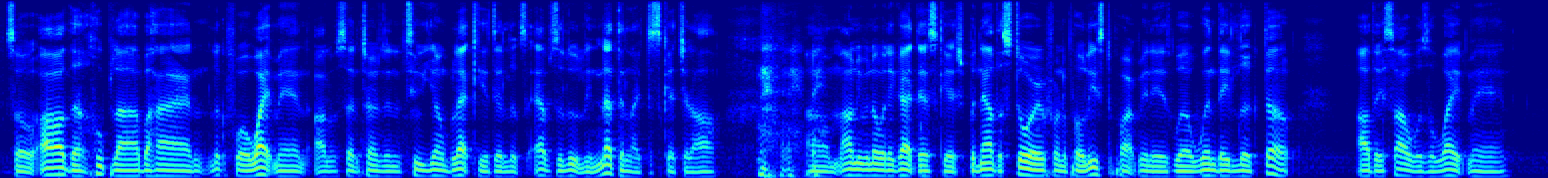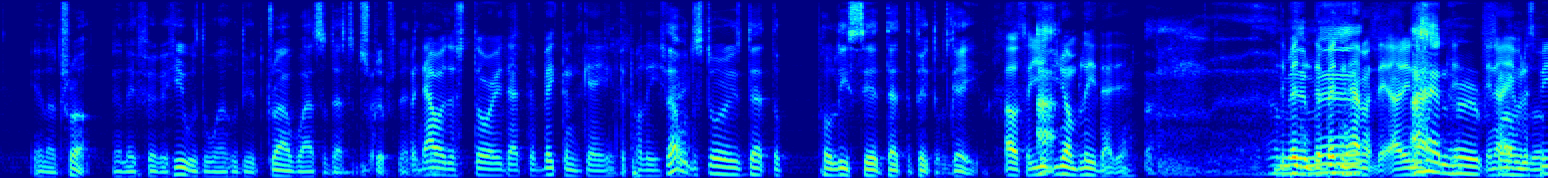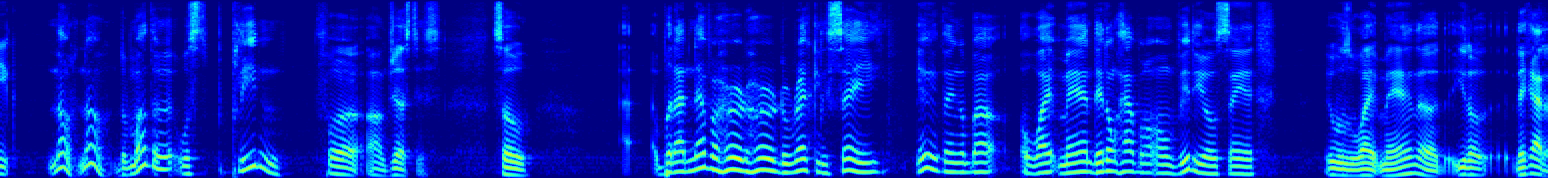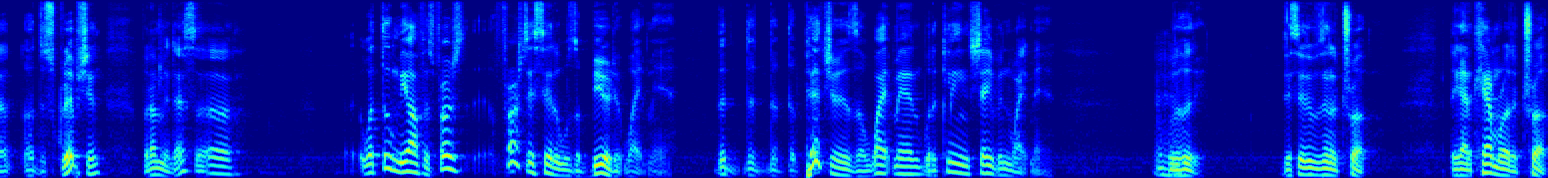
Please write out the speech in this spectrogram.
So all the hoopla behind looking for a white man all of a sudden turns into two young black kids that looks absolutely nothing like the sketch at all. um, I don't even know where they got that sketch, but now the story from the police department is well, when they looked up, all they saw was a white man in a truck, and they figured he was the one who did the drive-by. So that's the description. That But that was the story that the victims gave the police. that right? was the stories that the police said that the victims gave. oh, so you, I- you don't believe that then? I The mean, victim, the victim haven't. They, they I not, hadn't they, heard They're not able to the- speak. No, no. The mother was pleading for um, justice. So, uh, but I never heard her directly say anything about a white man. They don't have her on video saying it was a white man. Uh, you know, they got a, a description, but I mean that's uh, what threw me off is first. First, they said it was a bearded white man. The the the, the picture is a white man with a clean shaven white man with a hoodie. They said it was in a truck. They got a camera of the truck.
